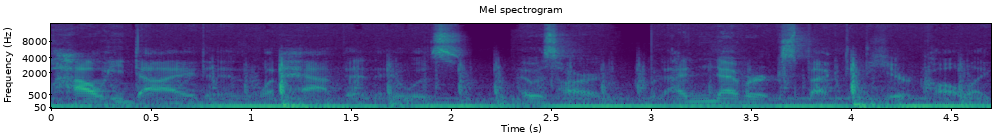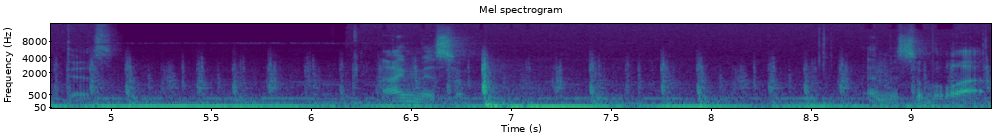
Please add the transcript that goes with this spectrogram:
how he died and what happened, it was it was hard. I never expected to hear a call like this. I miss him. I miss him a lot.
